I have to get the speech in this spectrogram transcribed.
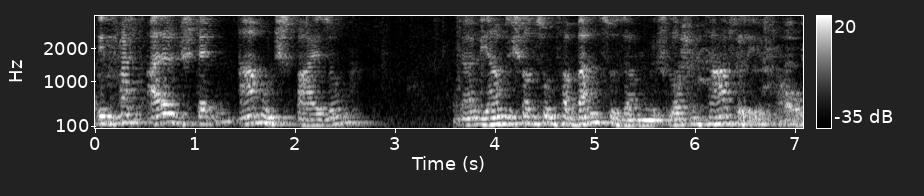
in fast allen Städten, Armutsspeisung. Ja, die haben sich schon zum Verband zusammengeschlossen, Tafel e.V.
